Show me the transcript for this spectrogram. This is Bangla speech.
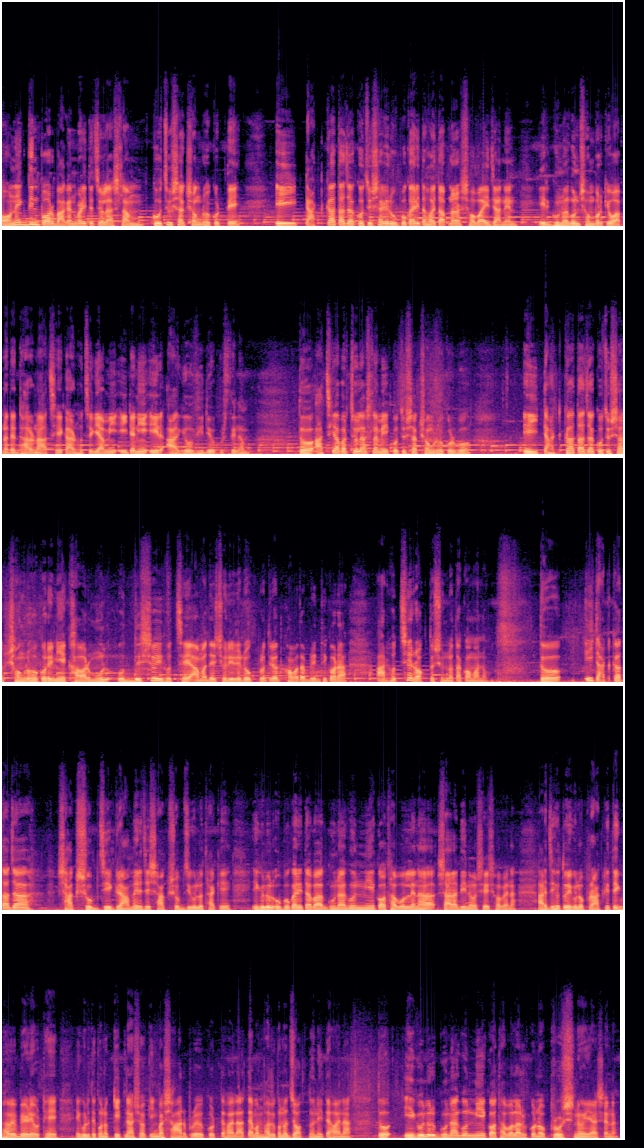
অনেক দিন পর বাগান বাড়িতে চলে আসলাম কচু শাক সংগ্রহ করতে। এই টাটকা তাজা কচু শাকের উপকারিতা হয়তো আপনারা সবাই জানেন। এর গুণাগুণ সম্পর্কেও আপনাদের ধারণা আছে, কারণ হচ্ছে কি আমি এইটা নিয়ে এর আগেও ভিডিও করছিলাম। তো আজকে আবার চলে আসলাম এই কচু শাক সংগ্রহ করব। এই টাটকা তাজা কচু শাক সংগ্রহ করে নিয়ে খাওয়ার মূল উদ্দেশ্যই হচ্ছে আমাদের শরীরে রোগ প্রতিরোধ ক্ষমতা বৃদ্ধি করা আর হচ্ছে রক্তশূন্যতা কমানো। তো এই টাটকা তাজা শাকসবজি, গ্রামের যে শাকসবজিগুলো থাকে, এগুলোর উপকারিতা বা গুণাগুণ নিয়ে কথা বললে না সারাদিনও শেষ হবে না। আর যেহেতু এগুলো প্রাকৃতিকভাবে বেড়ে ওঠে, এগুলোতে কোনো কীটনাশক কিংবা সার প্রয়োগ করতে হয় না, তেমনভাবে কোনো যত্ন নিতে হয় না, তো এগুলোর গুণাগুণ নিয়ে কথা বলার কোনো প্রশ্নই আসে না।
